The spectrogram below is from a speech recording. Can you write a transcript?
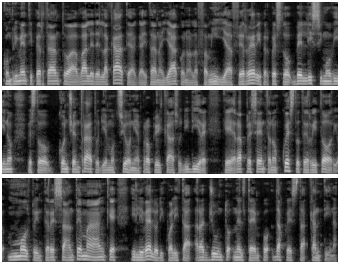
Complimenti pertanto a Valle della Cate, a Gaetana Iacono, alla famiglia Ferreri per questo bellissimo vino, questo concentrato di emozioni, è proprio il caso di dire che rappresentano questo territorio molto interessante, ma anche il livello di qualità raggiunto nel tempo da questa cantina.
